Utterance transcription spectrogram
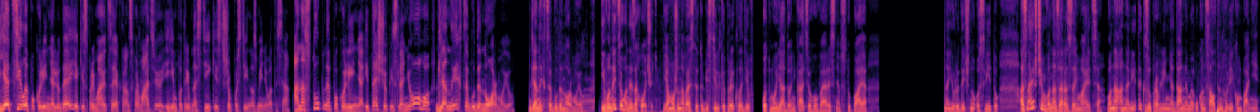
Є ціле покоління людей, які сприймають це як трансформацію, і їм потрібна стійкість, щоб постійно змінюватися. А наступне покоління і те, що після нього для них це буде нормою. Для них це буде нормою. І вони цього не захочуть. Я можу навести тобі стільки прикладів. От моя донька цього вересня вступає на юридичну освіту. А знаєш, чим вона зараз займається? Вона аналітик з управління даними у консалтинговій компанії.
